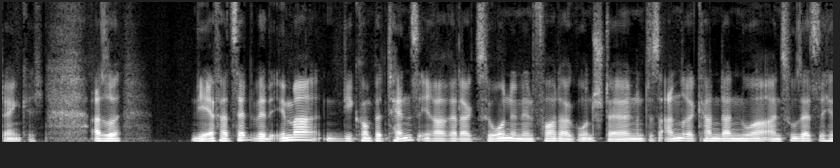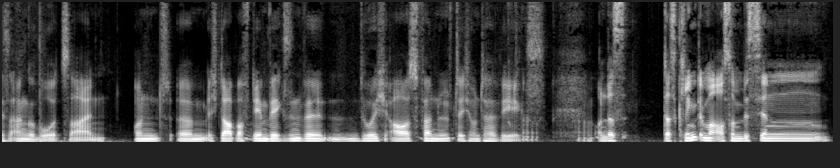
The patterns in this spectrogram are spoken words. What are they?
denke ich. Also die FAZ wird immer die Kompetenz ihrer Redaktion in den Vordergrund stellen und das andere kann dann nur ein zusätzliches Angebot sein. Und ähm, ich glaube, auf dem Weg sind wir durchaus vernünftig unterwegs. Ja. Und das, das klingt immer auch so ein bisschen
